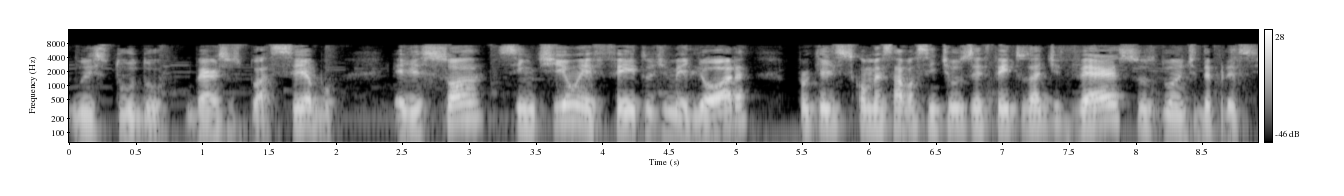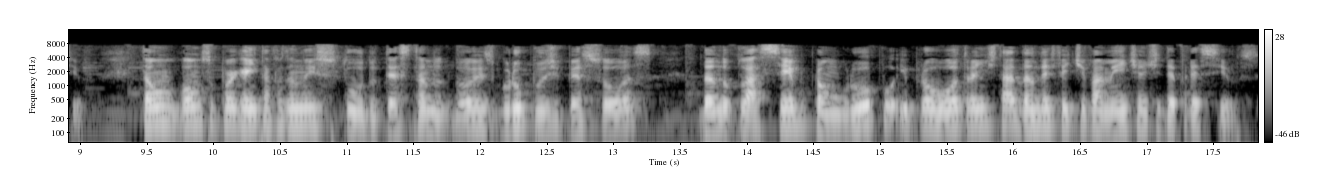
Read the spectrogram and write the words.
no estudo versus placebo, eles só sentiam efeito de melhora porque eles começavam a sentir os efeitos adversos do antidepressivo. Então vamos supor que a gente está fazendo um estudo, testando dois grupos de pessoas, dando placebo para um grupo e para o outro a gente está dando efetivamente antidepressivos.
